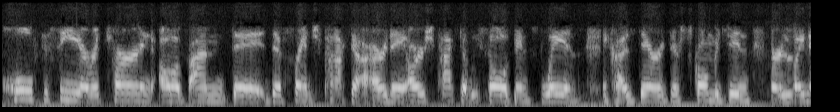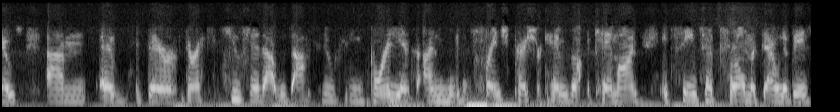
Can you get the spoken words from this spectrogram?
hope to see a return of um, the the French pack that, or the Irish pack that we saw against Wales because they're they're scrummaging, their line out. Um, uh, their their execution of that was absolutely brilliant. And when French pressure came came on, it seemed to plummet down a bit.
